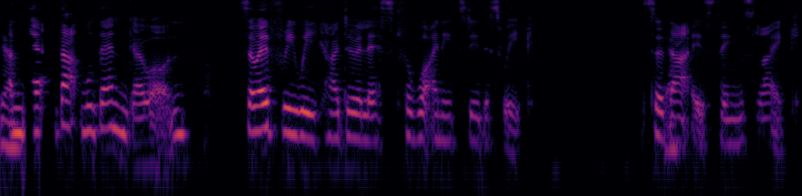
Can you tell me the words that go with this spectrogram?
And that, that will then go on. So every week I do a list for what I need to do this week. So that is things like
